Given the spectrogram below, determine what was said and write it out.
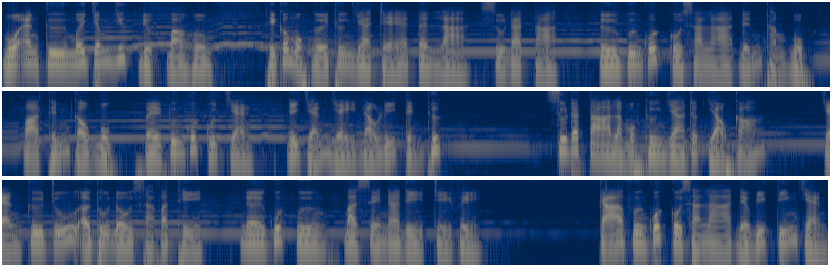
Mùa an cư mới chấm dứt được bao hôm, thì có một người thương gia trẻ tên là Sudatta từ vương quốc Kosala đến thăm Bụt và thỉnh cầu Bụt về vương quốc của chàng để giảng dạy đạo lý tỉnh thức. Sudatta là một thương gia rất giàu có. Chàng cư trú ở thủ đô Savatthi nơi quốc vương Basenadi trị vì. Cả vương quốc Kosala đều biết tiếng chàng,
